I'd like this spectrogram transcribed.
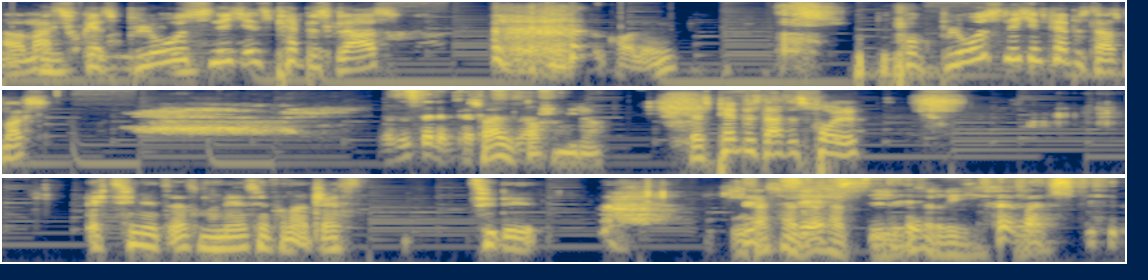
Aber Max, guck jetzt bloß nicht ins Peppesglas. Colin. Guck bloß nicht ins Peppesglas, Max. Was ist denn im Das weiß es doch schon wieder. Das Peppesglas ist voll. Ich zieh mir jetzt erstmal ein Näschen von der Jazz-CD. Das hat, das hat Stil. Das hat richtig. Das Stil. hat Stil.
